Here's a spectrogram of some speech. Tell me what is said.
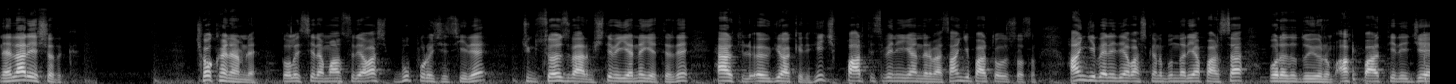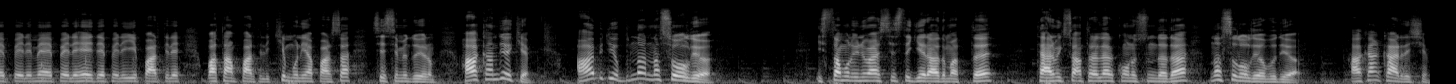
Neler yaşadık? Çok önemli. Dolayısıyla Mansur Yavaş bu projesiyle çünkü söz vermişti ve yerine getirdi. Her türlü övgü hak ediyor. Hiç partisi beni ilgilendirmez. Hangi parti olursa olsun. Hangi belediye başkanı bunları yaparsa burada duyuyorum. AK Partili, CHP'li, MHP'li, HDP'li, İyi Partili, Vatan Partili kim bunu yaparsa sesimi duyuyorum. Hakan diyor ki abi diyor bunlar nasıl oluyor? İstanbul Üniversitesi de geri adım attı. Termik santraller konusunda da nasıl oluyor bu diyor. Hakan kardeşim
